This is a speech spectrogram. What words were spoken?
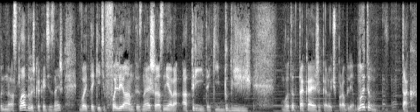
блин, раскладываешь, как эти, знаешь, бывают такие эти фолианты, знаешь, размера А3, такие бдыщ. Вот это такая же, короче, проблема. Но это так.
